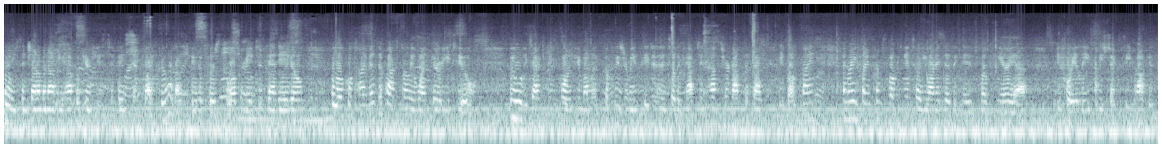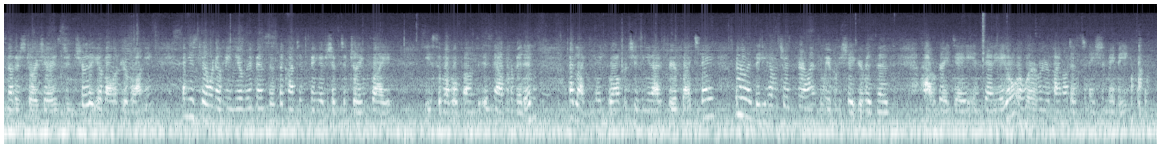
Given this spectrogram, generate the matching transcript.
Ladies and gentlemen, on behalf of your Houston-based flight crew, I'd like to be the first to welcome you to San Diego. The local time is approximately 1.32. We will be taxiing for a few moments, so please remain seated until the captain has turned off the fasten seatbelt sign and refrain from smoking until you are in a designated smoking area. Before you leave, please check seat pockets and other storage areas to ensure that you have all of your belongings and use care when opening your as the contents may have shifted during flight. Use of mobile phones is now permitted. I'd like to thank you all for choosing United for your flight today. We realize that you have a choice of airlines and we appreciate your business. Have a great day in San Diego or wherever your final destination may be.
